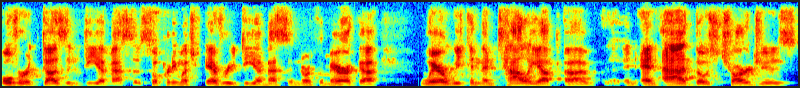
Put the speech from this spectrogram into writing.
over a dozen DMSs, so pretty much every DMS in North America, where we can then tally up uh, and, and add those charges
